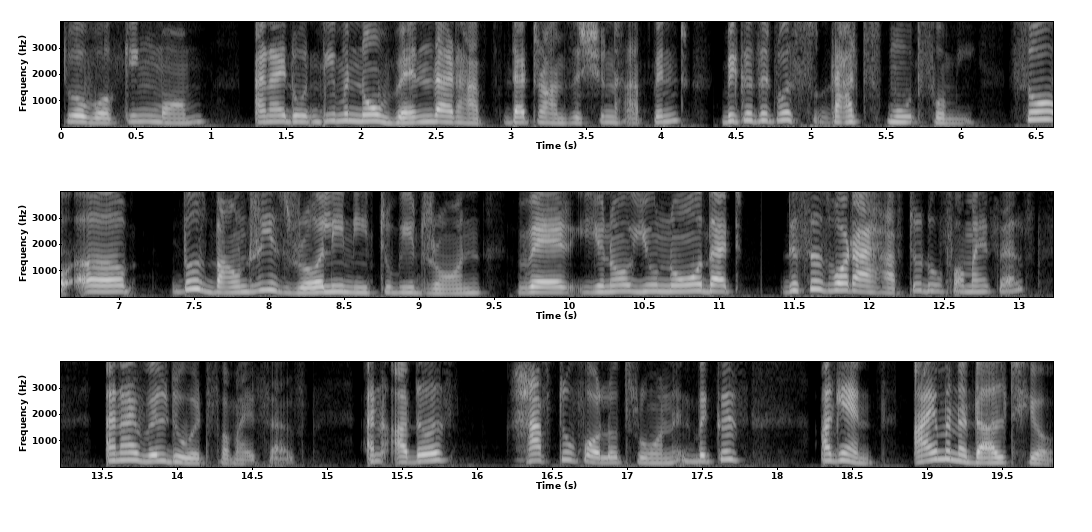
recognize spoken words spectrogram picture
to a working mom, and I don't even know when that hap- that transition happened because it was that smooth for me. So uh, those boundaries really need to be drawn where you know you know that this is what I have to do for myself, and I will do it for myself, and others have to follow through on it because again i'm an adult here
